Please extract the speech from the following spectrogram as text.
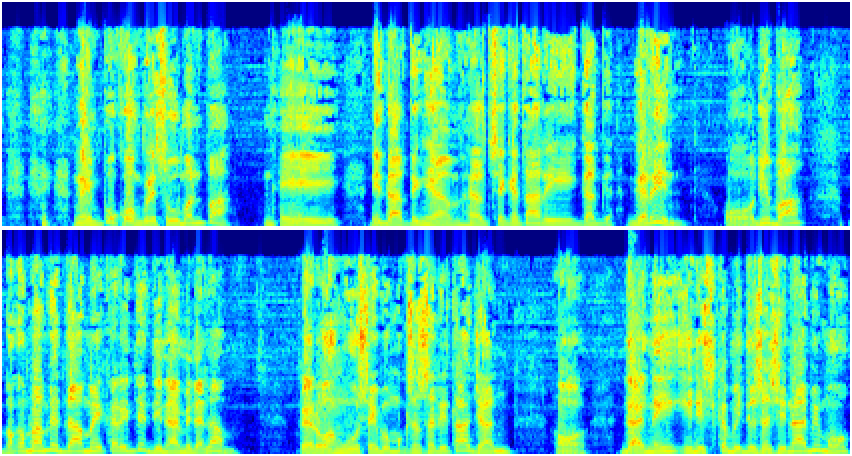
ngayon po, congresswoman pa. Ni, ni dating um, Health Secretary Gagarin. O, di ba? Baka mami, damay ka rin dyan, di namin alam. Pero ang husay mo magsasalita dyan, oh, dahil naiinis kami doon sa sinabi mo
